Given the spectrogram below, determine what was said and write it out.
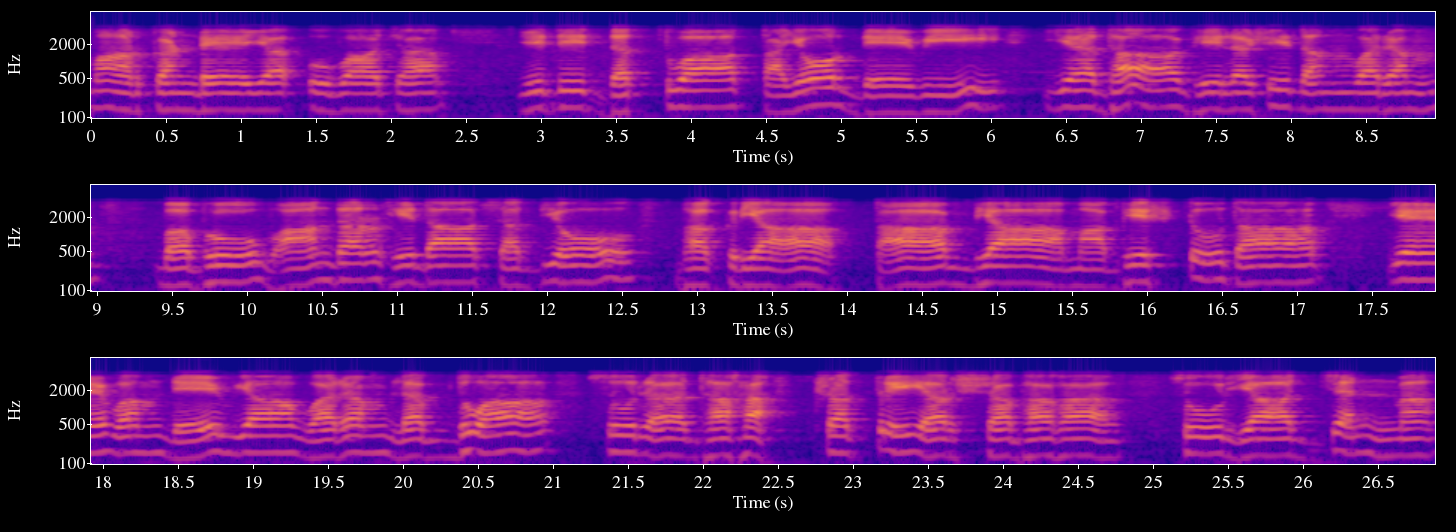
मार्कण्डेय उवाच इति दत्त्वा तयोर्देवी यथाभिलषितं वरं बभूवान्दर्हिता सद्यो भक्र्या ताभ्यामभिष्टुता एवं देव्या वरं लब्ध्वा सुरधः क्षत्रियर्षभः। सूर्याज्जन्म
